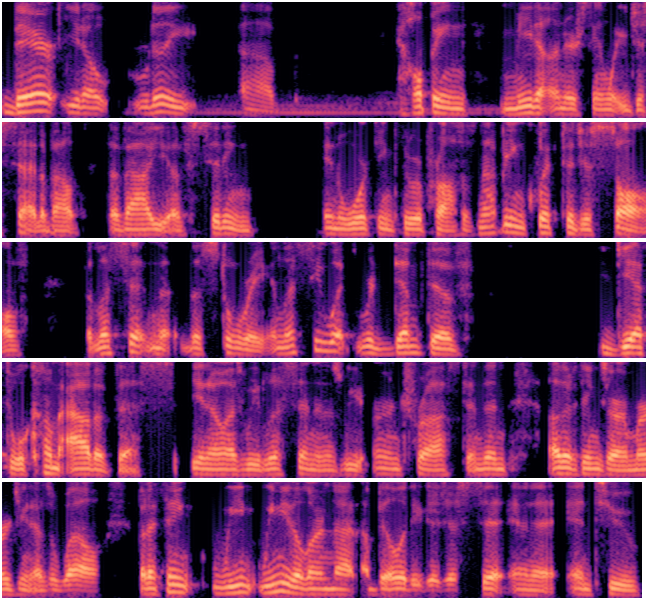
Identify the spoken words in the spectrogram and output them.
they're you know really uh, helping me to understand what you just said about the value of sitting and working through a process, not being quick to just solve, but let's sit in the, the story and let's see what redemptive gift will come out of this you know as we listen and as we earn trust and then other things are emerging as well but i think we we need to learn that ability to just sit in it and to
